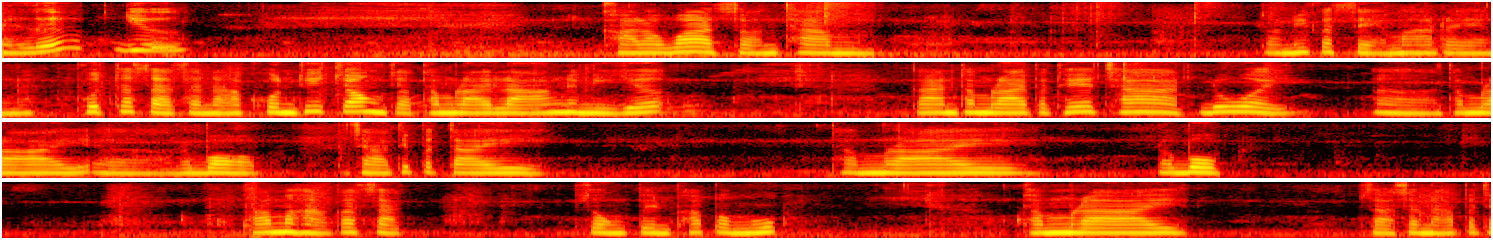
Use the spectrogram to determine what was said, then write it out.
I love you คารวาสสอนธรรม ตอนนี้กระแสมาแรงนะ พุทธศาสนาคนที่จ้องจะทำลายล้างเนี่ยมีเยอะ การทำลายประเทศชาติด้วยทำลายระบอบประชาธิปไตยทำลายระบบ ระมหากษัตริย์ ทรงเป็นพระประมุขทำลายศาสนาประจ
